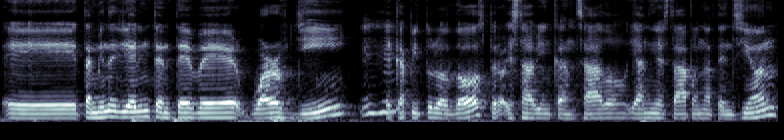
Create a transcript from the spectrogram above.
Eh, también ayer intenté ver War of G, el capítulo 2, pero estaba bien cansado, ya ni estaba poniendo atención.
